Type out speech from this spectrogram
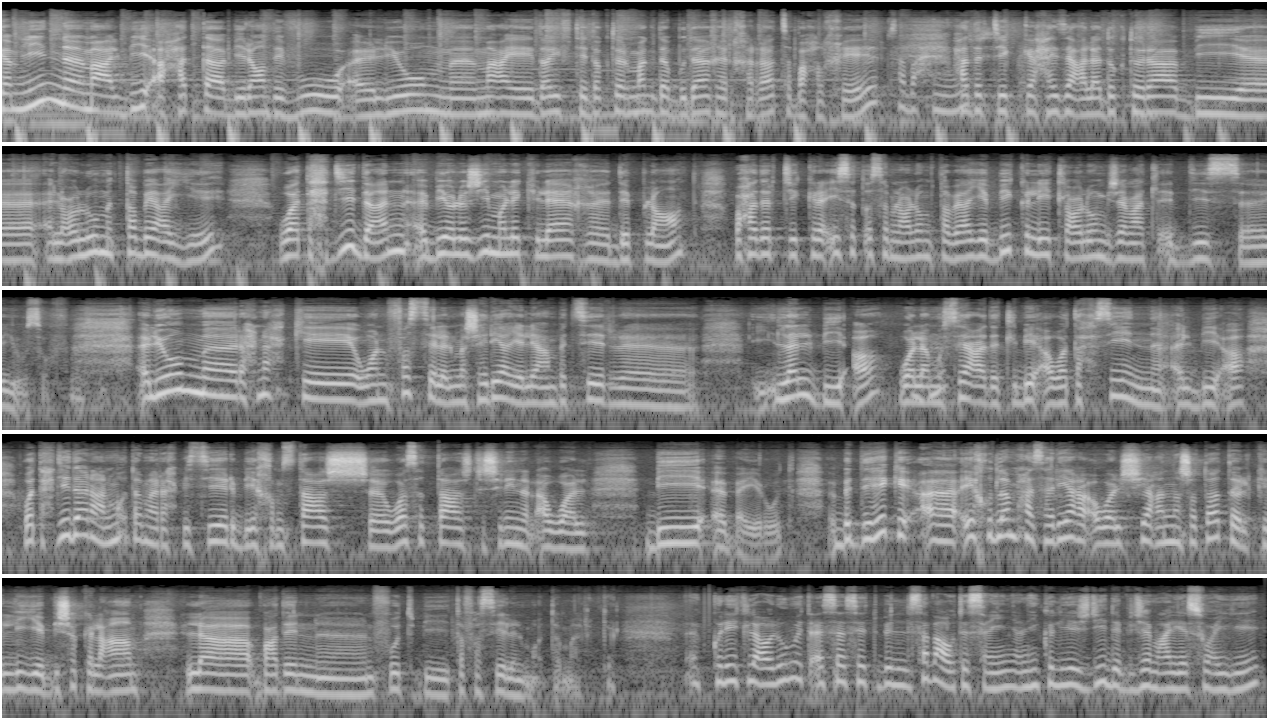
مكملين مع البيئة حتى ب Rendez-vous اليوم. معي ضيفتي دكتور مجدة بوداغر خراط صباح الخير. صباح النور. حضرتك حايزة على دكتوراه بالعلوم الطبيعية وتحديدا biologie moléculaire des plantes. وحضرتك رئيسة قسم العلوم الطبيعية بكلية العلوم بجامعة القديس يوسف. اليوم رح نحكي ونفصل المشاريع يلي عم بتصير للبيئة ولمساعدة البيئة وتحسين البيئة. وتحديدا عن مؤتمر رح بيصير ب 15 و 16 تشرين الأول ببيروت. بدي هيك آخذ لمحة سريعة أول شيء عن نشاطات الكلية بشكل عام لبعدين نفوت بتفاصيل المؤتمر. كلية العلوم تأسست بال 97 يعني كلية جديدة بالجامعة اليسوعية.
